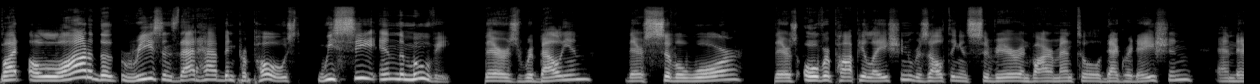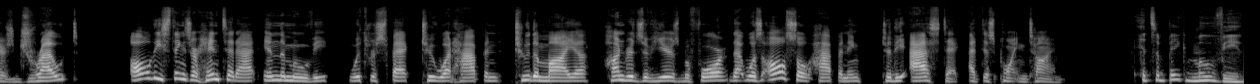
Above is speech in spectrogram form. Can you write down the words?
But a lot of the reasons that have been proposed, we see in the movie. There's rebellion, there's civil war, there's overpopulation resulting in severe environmental degradation, and there's drought. All these things are hinted at in the movie with respect to what happened to the Maya hundreds of years before, that was also happening to the Aztec at this point in time. It's a big movie,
